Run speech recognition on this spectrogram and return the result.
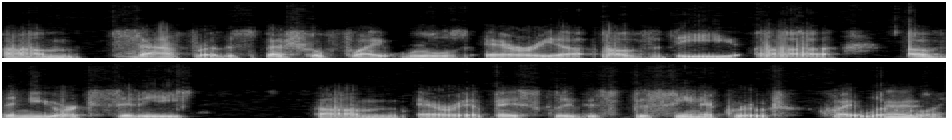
um, SAFRA, the Special Flight Rules area of the uh, of the New York City um, area, basically this the scenic route, quite literally.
